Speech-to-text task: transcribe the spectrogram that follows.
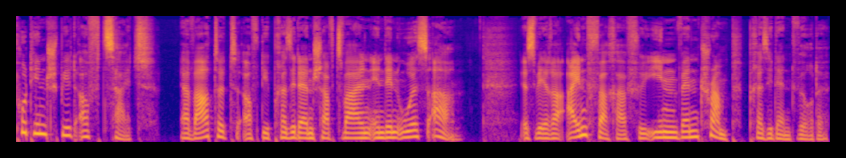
Putin spielt auf Zeit. Er wartet auf die Präsidentschaftswahlen in den USA. Es wäre einfacher für ihn, wenn Trump Präsident würde.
